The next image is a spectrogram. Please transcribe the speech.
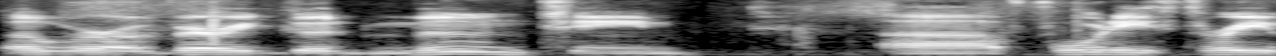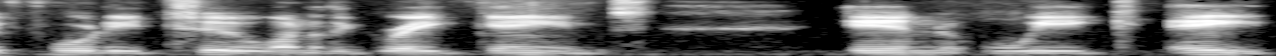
over a very good Moon team uh, 43 42, one of the great games in week eight.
